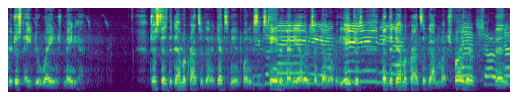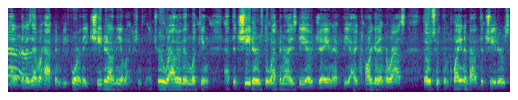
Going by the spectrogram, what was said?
You're just a deranged maniac. Just as the Democrats have done against me in 2016 and many others have done over the ages. But the Democrats have gotten much further than, ha- than has ever happened before. They cheated on the elections, not true. Rather than looking at the cheaters, the weaponized DOJ and FBI target and harass those who complain about the cheaters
